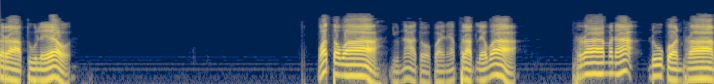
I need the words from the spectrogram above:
กราบทูลแล้ว วัตวาอยู่หน้าต่อไปนะครับ ตรัสแล้วว่า พรามณะดูก่อนพราม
